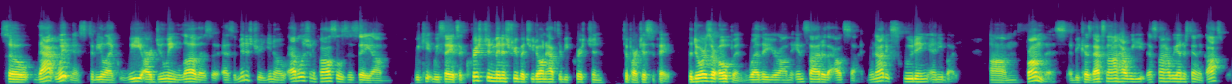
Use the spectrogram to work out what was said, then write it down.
so that witness to be like we are doing love as a as a ministry, you know, Abolition Apostles is a um we we say it's a Christian ministry, but you don't have to be Christian to participate. The doors are open whether you're on the inside or the outside. We're not excluding anybody um, from this because that's not how we that's not how we understand the gospel.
